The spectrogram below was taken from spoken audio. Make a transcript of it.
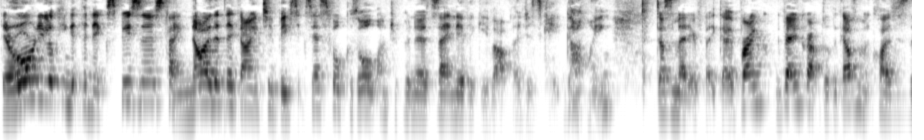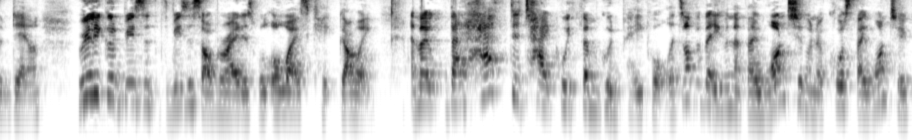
They're already looking at the next business. They know that they're going to be successful because all entrepreneurs, they never give up. They just keep going. Doesn't matter if they go bankrupt or the government closes them down. Really good business, business operators will always keep going. And they, they have to take with them good people. It's not that they even that they want to, and of course they want to,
